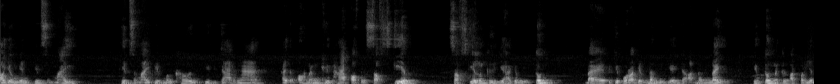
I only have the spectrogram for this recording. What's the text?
ឲ្យយើងមានភាពសម័យភាពសម័យភាពមើលឃើញភាពពិចារណាហើយទាំងអស់ហ្នឹងគឺ part of the soft skill soft skill ហ្នឹងគឺជាហៅជំនាញទុនដែលប្រជាពលរដ្ឋយើងដឹងនិយាយតែអត់ដឹងន័យភាពទុនហ្នឹងគឺអត់បរៀន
